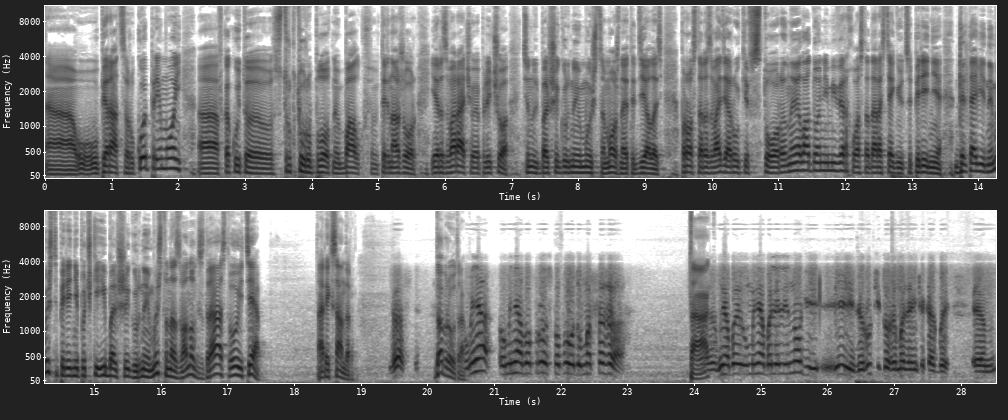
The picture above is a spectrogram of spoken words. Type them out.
э, упираться рукой прямой э, в какую-то структуру плотную, балку, тренажер, и разворачивая плечо, тянуть большие грудные мышцы. Можно это делать просто разводя руки в стороны ладонями вверх. У вас тогда растягиваются передние дельтовидные мышцы, передние пучки и большие грудные мышцы. У нас звонок. Здравствуйте! Александр. Здравствуйте. Доброе утро. У меня, у меня вопрос по поводу массажа. Так. Э, у меня, у меня болели ноги и руки тоже маленько как бы эм,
